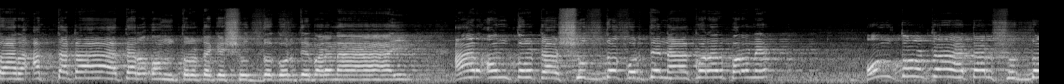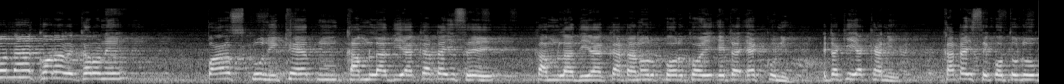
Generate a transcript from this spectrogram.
তার আত্মাটা, তার অন্তরটাকে শুদ্ধ করতে পারে নাই। আর অন্তরটা শুদ্ধ করতে না করার কারণে, অন্তরটা তার শুদ্ধ না করার কারণে পাঁচ কুনি ক্ষেত কামলা দিয়া কাটাইছে। কামলা দিয়া কাটানোর পর কয়, এটা এক কুনি। এটা কি একখানি কাটাইছে কতটুক?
